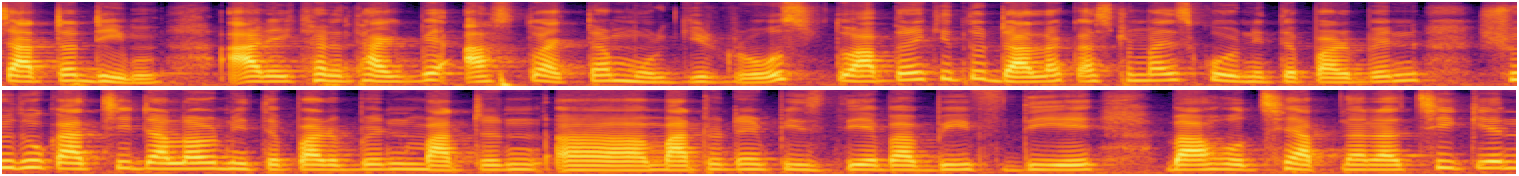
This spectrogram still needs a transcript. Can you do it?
চারটা ডিম। আর এখানে থাকবে আস্ত একটা মুরগির রোস্ট তো আপনারা কিন্তু ডালা কাস্টমাইজ করে নিতে পারবেন। শুধু কাচ্চি ডালাও নিতে পারবেন মাটন মাটনের পিস দিয়ে বা বিফ দিয়ে বা হচ্ছে আপনারা চিকেন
